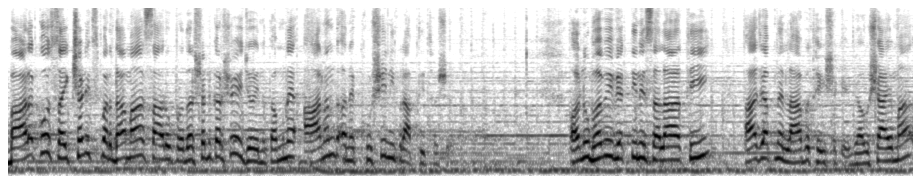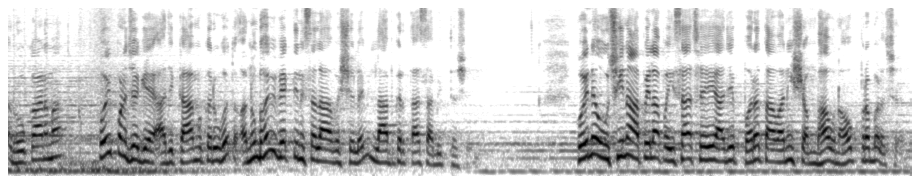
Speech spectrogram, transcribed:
બાળકો શૈક્ષણિક સ્પર્ધામાં સારું પ્રદર્શન કરશે એ જોઈને તમને આનંદ અને ખુશીની પ્રાપ્તિ થશે. અનુભવી વ્યક્તિની સલાહથી આજ આપને લાભ થઈ શકે. વ્યવસાયમાં, રોકાણમાં, કોઈ પણ જગ્યાએ આજે કામ કરવું હોય તો અનુભવી વ્યક્તિની સલાહ અવશ્ય લેવી લાભકર્તા સાબિત થશે. કોઈને ઉછીના આપેલા પૈસા છે એ આજે પરત આવવાની સંભાવનાઓ પ્રબળ છે.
